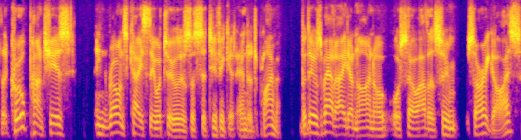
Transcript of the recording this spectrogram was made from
the cruel punch is, in Rowan's case, there were two. There was a certificate and a diploma. But there was about eight or nine or, or so others who, sorry guys,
